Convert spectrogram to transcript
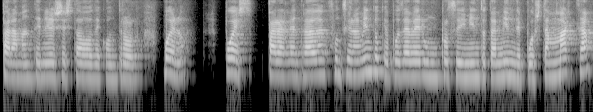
para mantener ese estado de control. Bueno, pues para la entrada en funcionamiento, que puede haber un procedimiento también de puesta en marcha,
